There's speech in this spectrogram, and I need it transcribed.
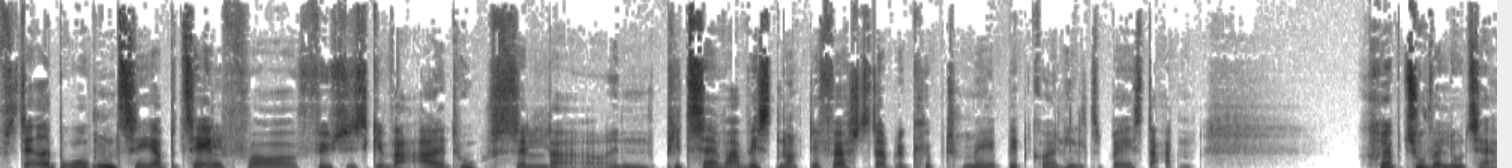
stadig bruge dem til at betale for fysiske varer, et hus eller en pizza var vist nok det første, der blev købt med bitcoin helt tilbage i starten. Kryptovaluta,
